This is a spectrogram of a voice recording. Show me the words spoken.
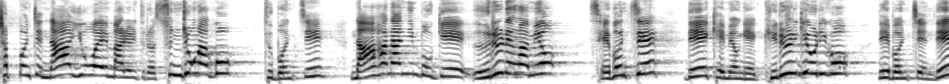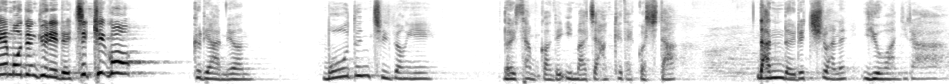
첫 번째 나 여호와의 말을 들어 순종하고 두 번째 나 하나님 보기에 의를 행하며 세 번째 내 계명에 귀를 기울이고 네 번째 내 모든 규례를 지키고 그리하면 모든 질병이 너희 삶 가운데 임하지 않게 될 것이다. 나는 너희를 치료하는 여호와니라.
